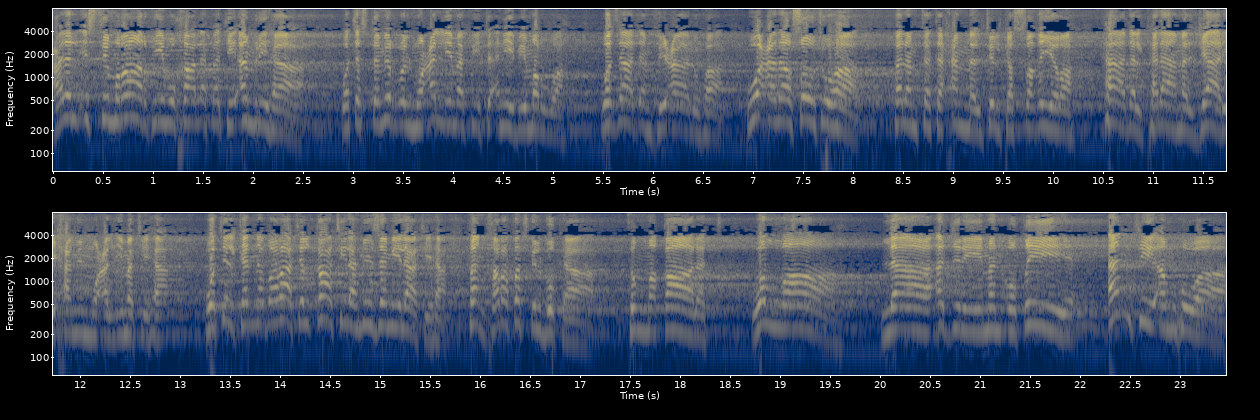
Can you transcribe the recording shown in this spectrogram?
على الاستمرار في مخالفة أمرها؟ وتستمر المعلمة في تأنيب مروة وزاد انفعالها وعلى صوتها فلم تتحمل تلك الصغيرة هذا الكلام الجارح من معلمتها وتلك النبرات القاتلة من زميلاتها فانخرطت في البكاء. ثم قالت والله لا أدري من أطيع أنت أم هو؟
